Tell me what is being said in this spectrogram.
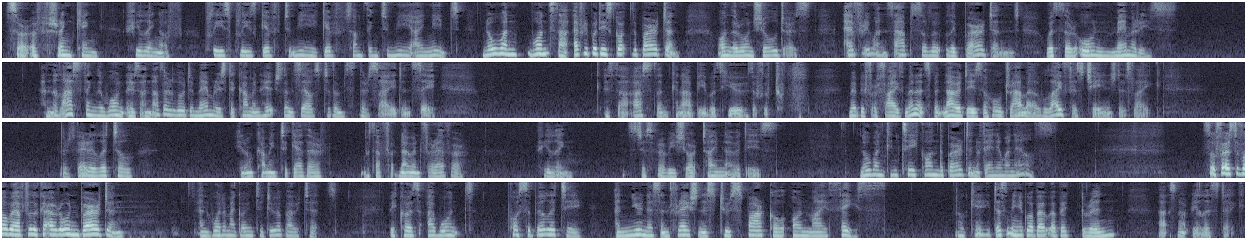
sort of shrinking feeling of, please, please give to me, give something to me, I need. No one wants that. Everybody's got the burden on their own shoulders. Everyone's absolutely burdened with their own memories and the last thing they want is another load of memories to come and hitch themselves to them, their side and say, Is that us? Then can I be with you? Maybe for five minutes, but nowadays the whole drama of life has changed. It's like there's very little, you know, coming together with a for now and forever feeling. It's just for a wee short time nowadays. No one can take on the burden of anyone else. So, first of all, we have to look at our own burden and what am I going to do about it? Because I want possibility and newness and freshness to sparkle on my face. Okay? It doesn't mean you go about with a big grin, that's not realistic.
